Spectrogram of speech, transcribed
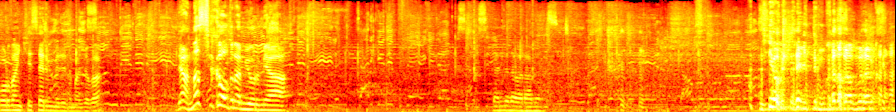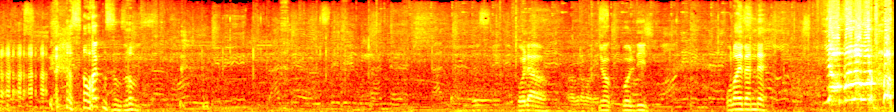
Oradan keserim mi dedim acaba? Ya nasıl kaldıramıyorum ya? Bende de var abi. Niye hoşuna gitti bu kadar amına? Salak mısınız oğlum? Gol abi. Vuramadım. Yok gol değil. Olay bende. Ya bana vurdu.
